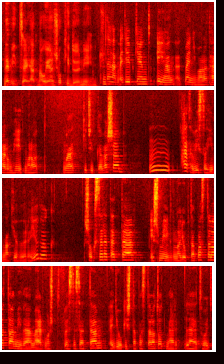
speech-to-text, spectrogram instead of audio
Ne viccelj, hát már olyan sok idő nincs. Nem, egyébként igen, hát mennyi maradt? Három hét maradt, mert kicsit kevesebb. Mm, hát ha visszahívnak jövőre, jövök. Sok szeretettel, és még nagyobb tapasztalattal, mivel már most összeszedtem egy jó kis tapasztalatot, mert lehet, hogy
